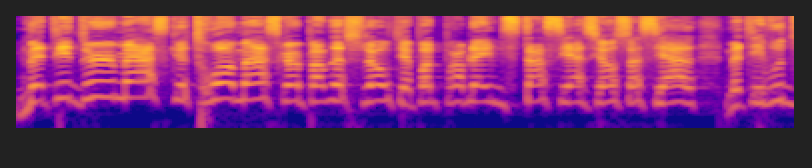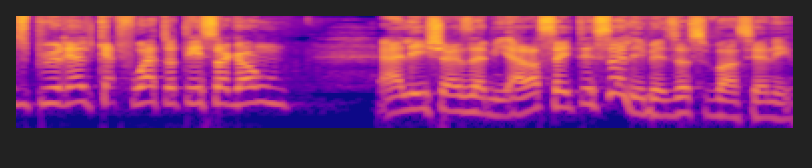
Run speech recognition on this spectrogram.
Mettez deux masques, trois masques, un par-dessus l'autre. Il a pas de problème. Distanciation sociale. Mettez-vous du purel quatre fois toutes les secondes. Allez, chers amis. Alors, ça a été ça, les médias subventionnés.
